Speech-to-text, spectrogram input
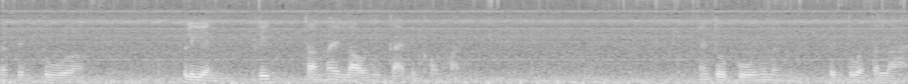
มันเป็นตัวเปลี่ยนพลิก ทำให้เรานี่กลายเป็นของมันนั่นตัวกูนี่มันเป็นตัวอันตราย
